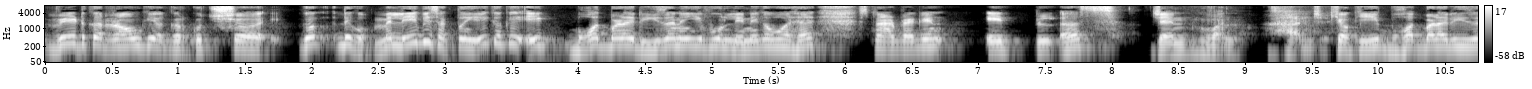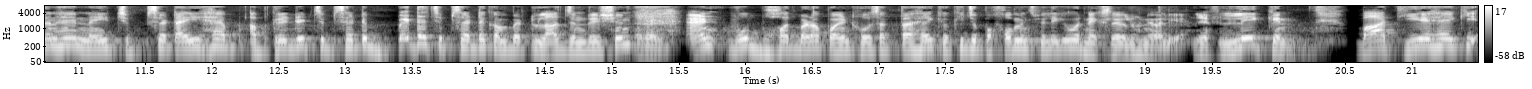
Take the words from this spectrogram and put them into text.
wait कर रहा हूँ कि अगर कुछ uh, देखो मैं ले भी सकता हूँ ये क्योंकि एक बहुत बड़ा रीजन है ये फ़ोन लेने का वो है Snapdragon eight plus gen one हाँ जी। क्योंकि ये बहुत बड़ा रीजन है नई चिपसेट आई है अपग्रेडेड चिपसेट है बेटर चिपसेट है compare to last generation and वो बहुत बड़ा पॉइंट हो सकता है क्योंकि जो परफॉर्मेंस मिलेगी वो नेक्स्ट लेवल होने वाली है। लेकिन बात ये है कि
